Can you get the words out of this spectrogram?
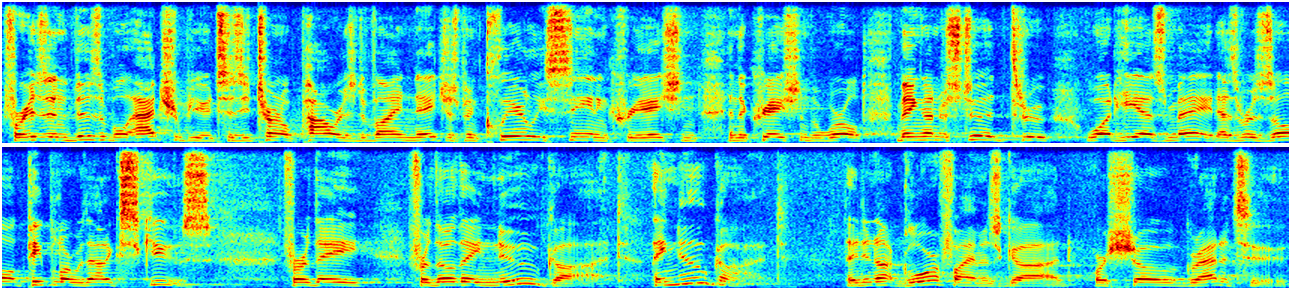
For his invisible attributes, his eternal power, his divine nature has been clearly seen in creation, in the creation of the world, being understood through what he has made. As a result, people are without excuse. For they for though they knew God, they knew God. They did not glorify him as God or show gratitude.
